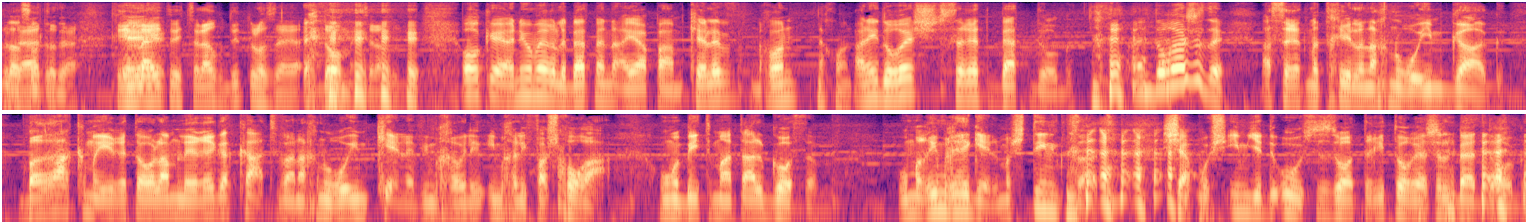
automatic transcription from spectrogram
לעשות את זה. green אה, אצל R2D2, לא, זה אדום אצל R2D2. אוקיי, אני אומר, לבטמן היה פעם כלב, נכון? נכון. אני דורש סרט Bat Dog. אני דורש את זה. הסרט מתחיל, אנחנו רואים גג. ברק מאיר את העולם לרגע cut, ואנחנו רואים כלב עם, חל... עם חליפה שחורה. הוא מביט מטה על גות'ם. הוא מרים רגל, משתין קצת, שהפושעים ידעו שזו הטריטוריה של באט דוג.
